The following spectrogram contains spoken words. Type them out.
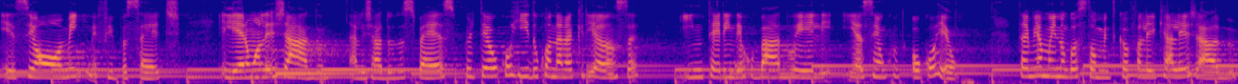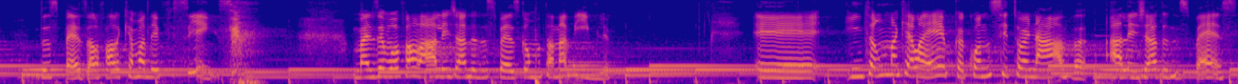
esse homem, Mefibosete, ele era um aleijado, aleijado dos pés, por ter ocorrido quando era criança e em terem derrubado ele, e assim ocorreu. Até minha mãe não gostou muito que eu falei que é aleijado dos pés, ela fala que é uma deficiência. Mas eu vou falar aleijado dos pés como está na Bíblia. É, então, naquela época, quando se tornava aleijado dos pés,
